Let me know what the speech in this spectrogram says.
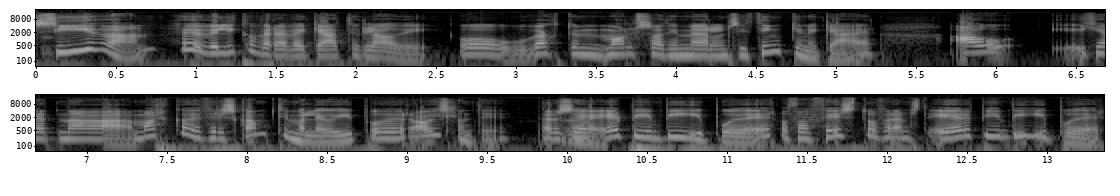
Síðan höfum við líka verið að vekja aðtegla á því og vektum málsa því meðalans í þinginu gæðir á hérna, markaði fyrir skamtímalegu íbúður á Íslandi. Það er að segja ja. Airbnb íbúðir og þá fyrst og fremst Airbnb íbúðir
